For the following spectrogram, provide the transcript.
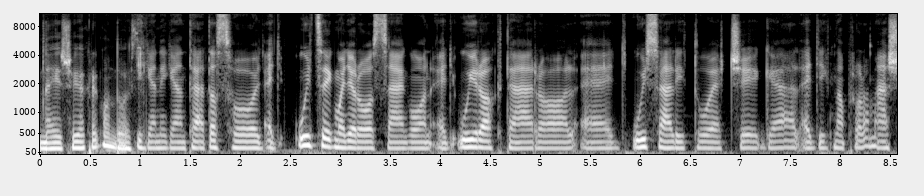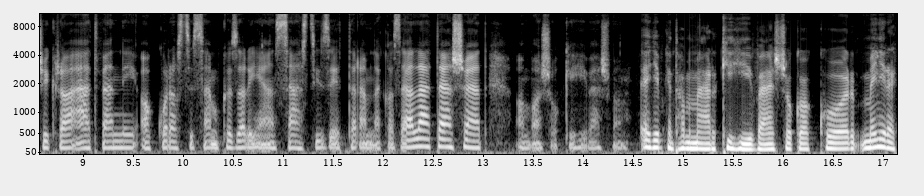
nehézségekre gondolsz? Igen, igen. Tehát az, hogy egy új cég Magyarországon, egy új raktárral, egy új szállítóegységgel egyik napról a másikra átvenni, akkor azt hiszem közel ilyen 110 étteremnek az ellátását, abban sok kihívás van. Egyébként, ha már kihívások, akkor mennyire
